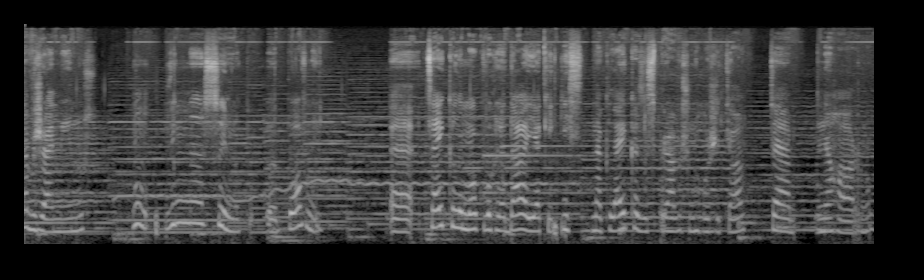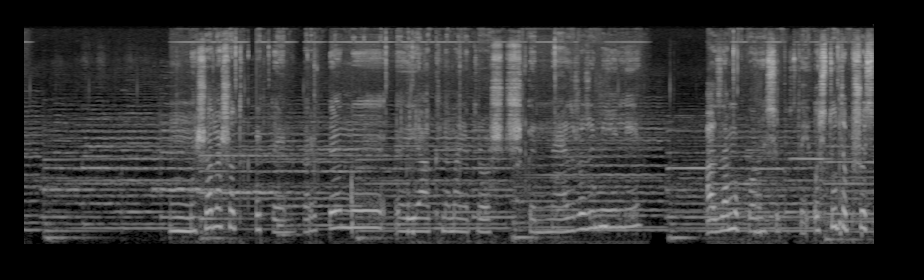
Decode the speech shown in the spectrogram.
Це вже мінус. Ну, він не сильно е, повний. Е, цей килимок виглядає як якась наклейка зі справжнього життя. Це негарно. Що насчет картин? Картини, е, як на мене, трошечки незрозумілі, а замок повністю пустий. Ось тут б щось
